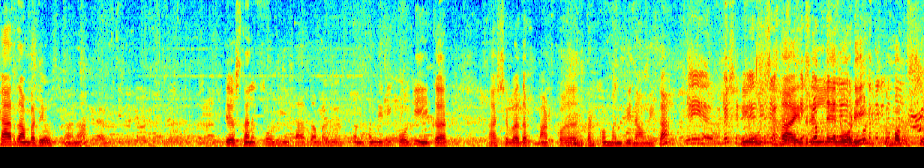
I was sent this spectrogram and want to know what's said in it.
ಶಾರದಾಂಬ ದೇವಸ್ಥಾನ. ದೇವಸ್ಥಾನಕ್ಕೆ ಹೋಗಿ, ಶಾರದಾಂಬ ದೇವಸ್ಥಾನ ಸನ್ನಿಧಿಗೆ ಹೋಗಿ ಈಗ ಆಶೀರ್ವಾದ ಮಾಡ್ಕೊ ಪಡ್ಕೊಂಡ್ಬಂದ್ವಿ ನಾವೀಗ. ನೀವು ಸಹ ಇದರಲ್ಲೇ ನೋಡಿ, ತುಂಬ ಖುಷಿ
